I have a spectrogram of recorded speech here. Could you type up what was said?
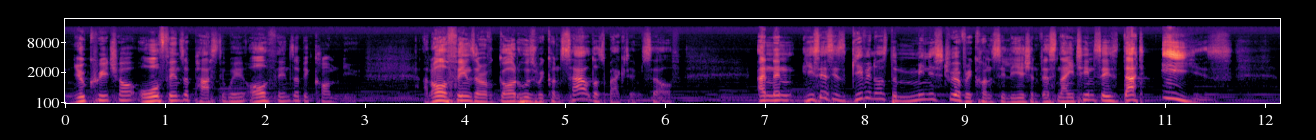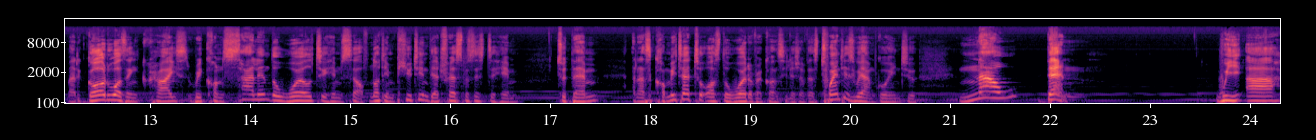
new creature, all things are passed away, all things have become new. And all things are of God who's reconciled us back to himself. And then he says he's given us the ministry of reconciliation. Verse 19 says, that is that God was in Christ reconciling the world to himself, not imputing their trespasses to him, to them, and has committed to us the word of reconciliation. Verse 20 is where I'm going to. Now then, we are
